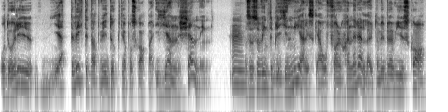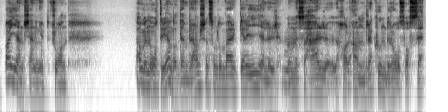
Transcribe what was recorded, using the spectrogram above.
Och då är det ju jätteviktigt att vi är duktiga på att skapa igenkänning. Mm. Alltså så vi inte blir generiska och för generella utan vi behöver ju skapa igenkänning utifrån Ja men återigen då, den branschen som de verkar i eller ja, men så här har andra kunder hos oss sett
